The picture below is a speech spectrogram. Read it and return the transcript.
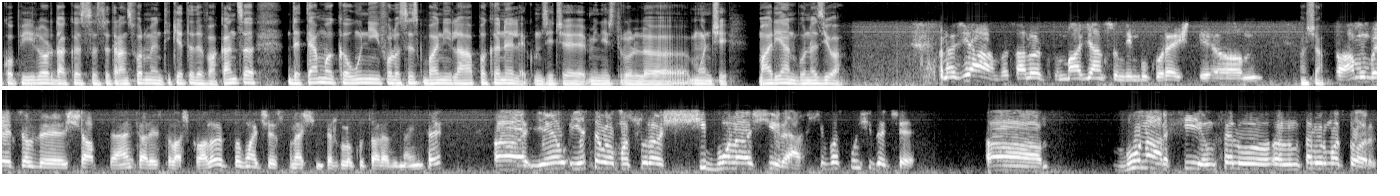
copiilor, dacă să se transforme în tichete de vacanță, de teamă că unii folosesc banii la păcănele, cum zice ministrul uh, muncii. Marian, bună ziua! Bună ziua, vă salut. Marian sunt din București. Um, Așa. Am un băiețel de șapte ani care este la școală, tocmai ce spunea și interlocutoarea dinainte. Uh, eu, este o măsură și bună și rea. Și vă spun și de ce. Uh, bună ar fi în felul, în felul următor.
